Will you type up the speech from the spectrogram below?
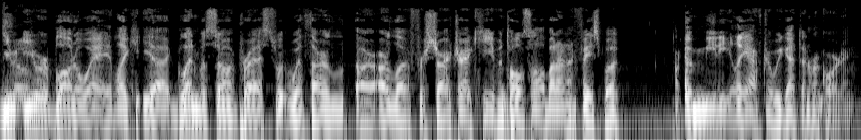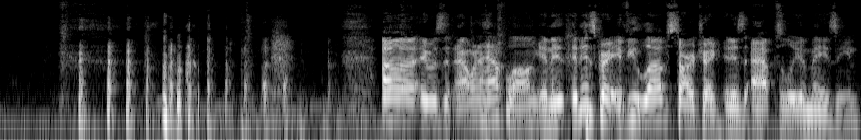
You so- you were blown away. Like yeah, Glenn was so impressed with, with our, our our love for Star Trek. He even told us all about it on Facebook immediately after we got done recording. Uh, it was an hour and a half long, and it, it is great. If you love Star Trek, it is absolutely amazing.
